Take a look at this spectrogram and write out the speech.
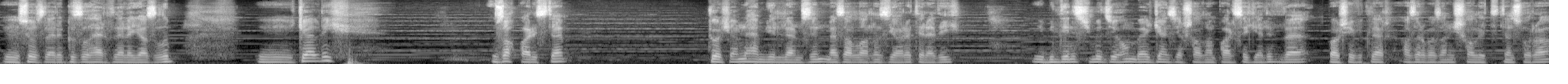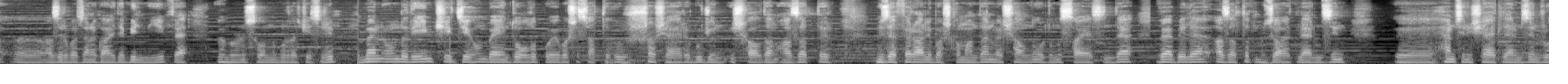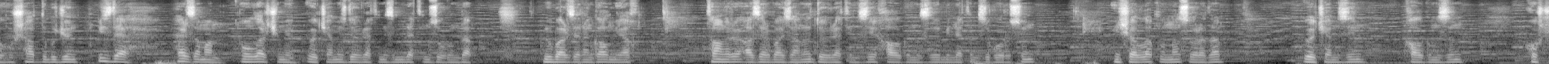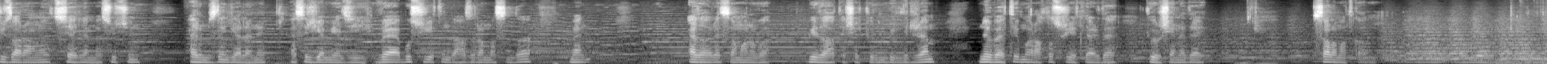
e, sözləri qızıl hərflərlə yazılıb. E, gəldik uzaq Parisdə görkəmli həmyerlilərimizin məzarlarını ziyarət elədik. Bildiyiniz kimi Ceyhun bəy gənc yaşlardan Parisə gəlib və bolşeviklər Azərbaycanı işğal etdikdən sonra ə, e, Azərbaycana qayıda bilməyib və ömrünün sonunu burada keçirib. Mən onu da deyim ki, Ceyhun bəyin doğulub boya başa çatdığı Şuşa şəhəri bu gün işğaldan azaddır. Müzəffər Ali Başkomandan və şanlı ordumuz sayəsində və belə azadlıq mücahidlərimizin e, həmçinin şəhidlərimizin ruhu şaddır bu gün. Biz də hər zaman onlar kimi ölkəmiz, dövlətimiz, millətimiz uğrunda mübarizədən qalmayaq. Tanrı Azərbaycanı, dövlətimizi, xalqımızı, millətimizi qorusun. İnşallah bundan sonra da ölkəmizin, xalqımızın xoşgüzaranı çiçəklənməsi üçün əlimizdən gələni əsirgəməyəcəyik və bu süjetin də hazırlanmasında mən Ədalət Zamanova bir daha təşəkkürümü bildirirəm. Növbəti maraqlı sujetlərdə görüşənədək سلامتك الله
